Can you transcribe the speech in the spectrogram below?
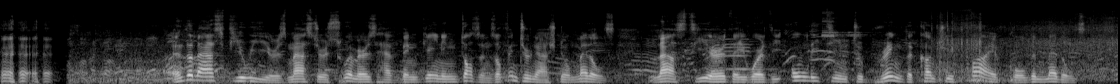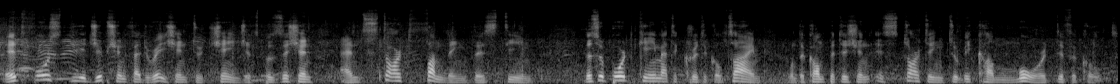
In the last few years, master swimmers have been gaining dozens of international medals. Last year, they were the only team to bring the country five golden medals. It forced the Egyptian Federation to change its position and start funding this team. The support came at a critical time when the competition is starting to become more difficult.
